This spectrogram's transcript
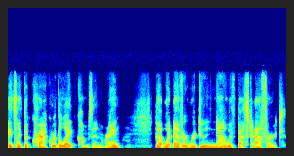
it's like the crack where the light comes in, right? Mm-hmm. That whatever we're doing now with best effort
